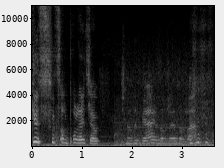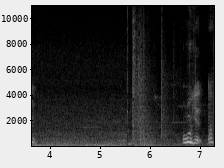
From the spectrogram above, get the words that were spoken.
Jezus, on poleciał. Jesteśmy obydwie, jest dobrze, jest dobrze. Uje... Ale...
